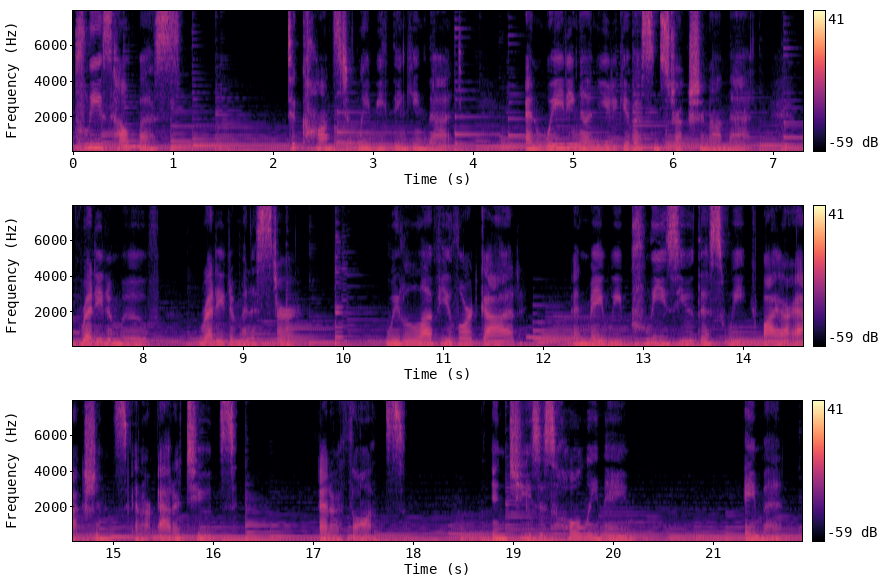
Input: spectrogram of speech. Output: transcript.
Please help us to constantly be thinking that and waiting on you to give us instruction on that, ready to move, ready to minister. We love you, Lord God, and may we please you this week by our actions and our attitudes and our thoughts. In Jesus' holy name, amen.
